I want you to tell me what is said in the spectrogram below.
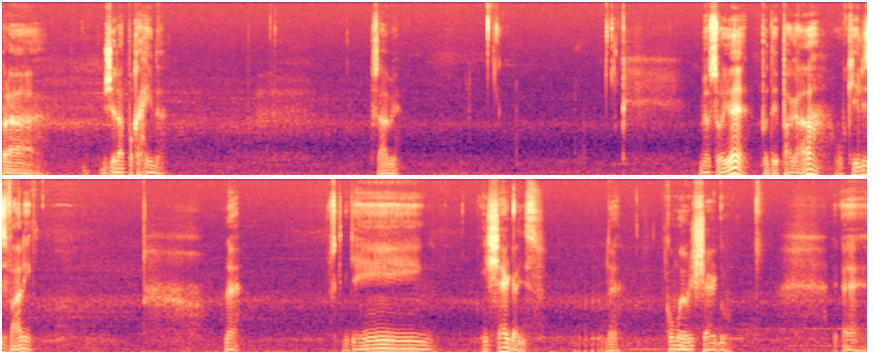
para gerar pouca renda. Sabe? Meu sonho é poder pagar o que eles valem. Né? Que ninguém enxerga isso, né? Como eu enxergo é,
